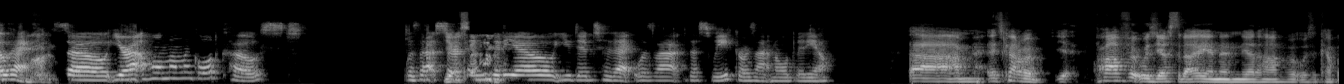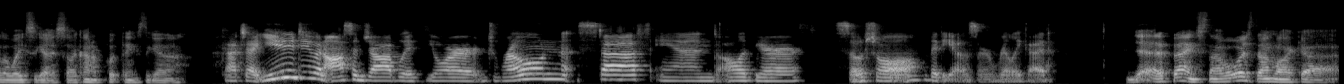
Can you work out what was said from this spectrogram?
okay, so you're at home on the Gold Coast. Was that surfing yes. video you did today? Was that this week or was that an old video? Um, it's kind of a yeah, half of it was yesterday, and then the other half of it was a couple of weeks ago. So I kind of put things together. Gotcha. You do an awesome job with your drone stuff, and all of your social videos are really good. Yeah, thanks. Now I've always done like uh,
